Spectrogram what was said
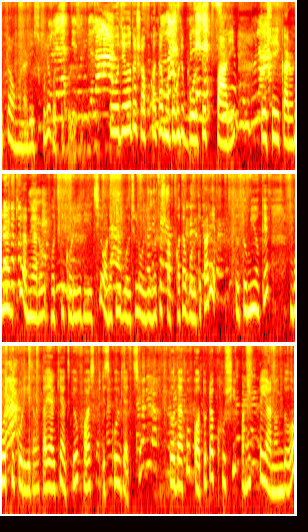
ওকে অঙ্গনারী স্কুলে ভর্তি করেছি। তো ও যেহেতু সব কথা মোটামুটি বলতে পারে তো সেই কারণে আর কি আমি আরও ভর্তি করিয়ে দিয়েছি। অনেকেই বলছিল ও যেহেতু সব কথা বলতে পারে, তো তুমি ওকে ভর্তি করিয়ে দাও। তাই আর কি আজকেও ফার্স্ট স্কুল যাচ্ছে। তো দেখো কতটা খুশি, অনেকটাই আনন্দ।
